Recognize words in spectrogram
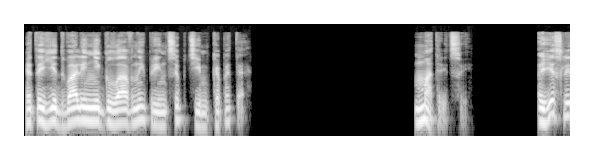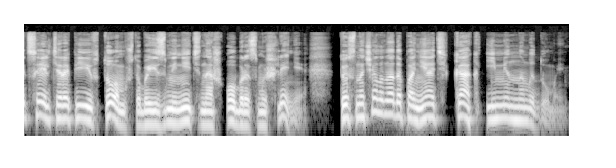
Это едва ли не главный принцип Тим КПТ. Матрицы. Если цель терапии в том, чтобы изменить наш образ мышления, то сначала надо понять, как именно мы думаем.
